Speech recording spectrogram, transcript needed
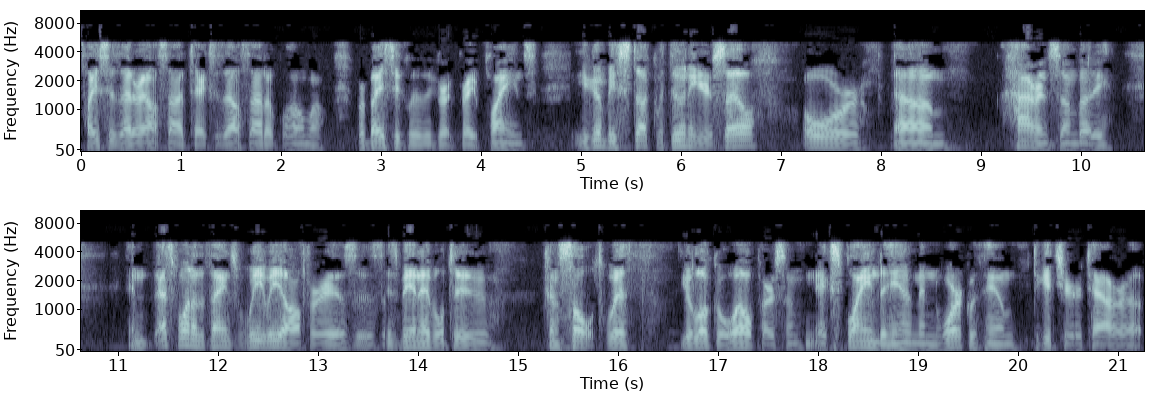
places that are outside Texas, outside Oklahoma, or basically the Great, Great Plains, you're going to be stuck with doing it yourself or um, hiring somebody. And that's one of the things we, we offer is, is is being able to consult with your local well person, explain to him and work with him to get your tower up.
